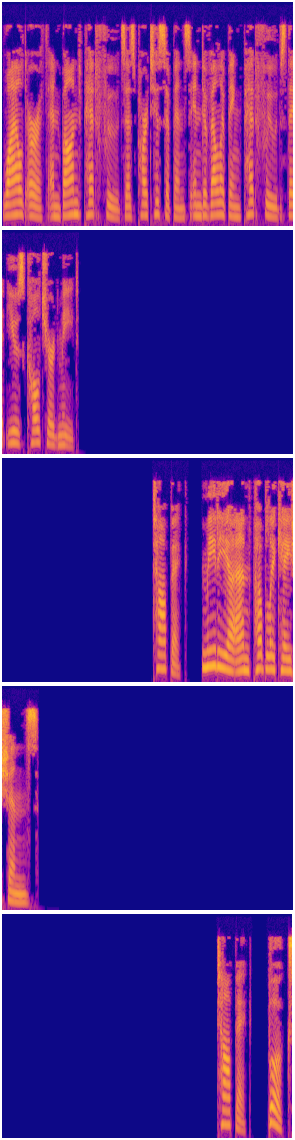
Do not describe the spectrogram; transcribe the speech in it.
Wild Earth and Bond Pet Foods as participants in developing pet foods that use cultured meat. Topic: Media and publications. Topic: Books.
